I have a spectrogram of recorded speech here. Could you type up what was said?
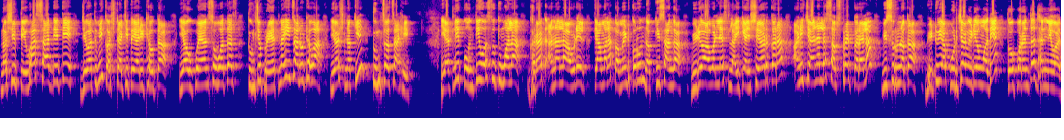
नशीब तेव्हाच साथ देते जेव्हा तुम्ही कष्टाची तयारी ठेवता. या उपायांसोबतच तुमचे प्रयत्नही चालू ठेवा. यश नक्की तुमचंच आहे. यातली कोणती वस्तू तुम्हाला घरात आणायला आवडेल ते आम्हाला कमेंट करून नक्की सांगा. व्हिडिओ आवडल्यास लाईक अँड शेअर करा आणि चॅनलला सबस्क्राईब करायला विसरू नका. भेटूया पुढच्या व्हिडिओमध्ये तोपर्यंत धन्यवाद.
